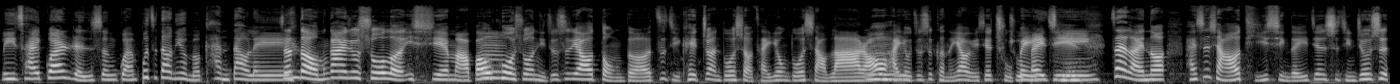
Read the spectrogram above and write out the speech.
理财观、人生观，不知道你有没有看到嘞？真的，我们刚才就说了一些嘛，包括说你就是要懂得自己可以赚多少才用多少啦，然后还有就是可能要有一些储备金。再来呢，还是想要提醒的一件事情就是，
